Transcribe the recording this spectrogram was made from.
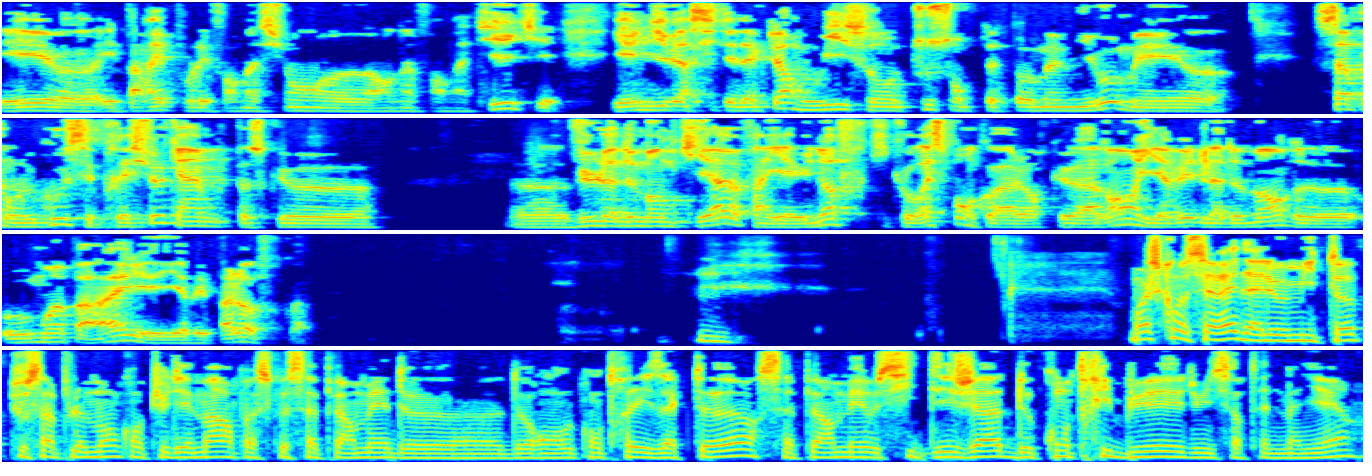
Et, euh, et, pareil pour les formations en informatique. Il y a une diversité d'acteurs. Oui, sont, tous sont peut-être pas au même niveau, mais ça pour le coup c'est précieux quand même parce que euh, vu la demande qu'il y a, il y a une offre qui correspond. Alors qu'avant il y avait de la demande euh, au moins pareil et il n'y avait pas l'offre. Hmm. Moi, je conseillerais d'aller au Meetup tout simplement quand tu démarres parce que ça permet de rencontrer les acteurs. Ça permet aussi déjà de contribuer d'une certaine manière.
